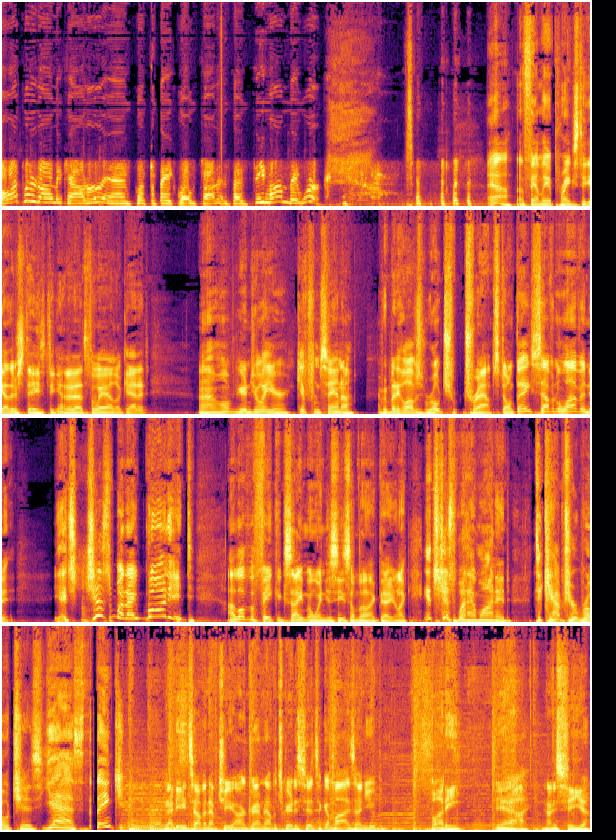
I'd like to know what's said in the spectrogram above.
Oh, I put it on the counter and put the fake roach on it and said, "See, mom, they work." Yeah, a family of pranks together stays together. That's the way I look at it. I hope you enjoy your gift from Santa. Everybody loves roach traps, don't they? 7 Eleven, it's just what I wanted. I love the fake excitement when you see something like that. You're like, it's just what I wanted to capture roaches. Yes, thank you. 98.7 FGR, Grand Rapids Greatest Hits. I got my eyes on you, buddy. Yeah, I see you.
